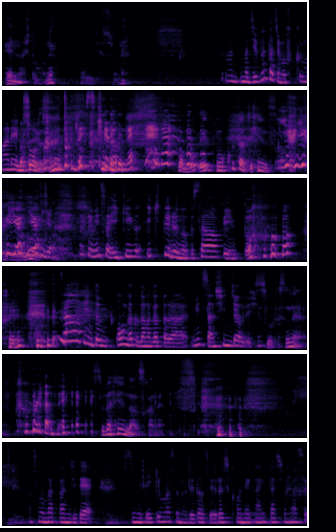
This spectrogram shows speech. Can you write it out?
変な人もね多いですよねまあ、自分たちも含まれるまあそうですねですけどね。まあぼえ僕たち変ですか？いやいやいやいやいやだってみつさん生きが生きてるのってサーフィンとサーフィンと音楽がなかったらみつさん死んじゃうでしょ。かそうですねほらね。それは変なんですかね？そんな感じで進めていきますのでどうぞよろしくお願いいたします。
